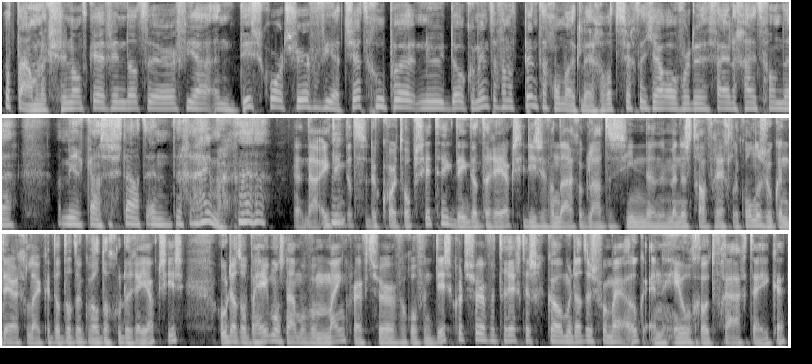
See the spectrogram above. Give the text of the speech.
Wat tamelijk gênant, Kevin, dat er via een Discord-server, via chatgroepen, nu documenten van het Pentagon uitleggen. Wat zegt dat jou over de veiligheid van de Amerikaanse staat en de geheimen? Nou, ik denk dat ze er kort op zitten. Ik denk dat de reactie die ze vandaag ook laten zien... met een strafrechtelijk onderzoek en dergelijke... dat dat ook wel de goede reactie is. Hoe dat op hemelsnaam op een Minecraft-server... of een Discord-server terecht is gekomen... dat is voor mij ook een heel groot vraagteken.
